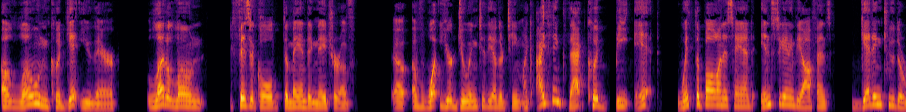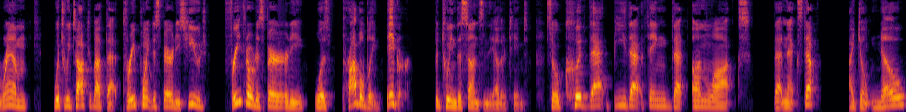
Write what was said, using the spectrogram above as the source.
alone could get you there, let alone physical demanding nature of uh, of what you're doing to the other team. Like I think that could be it. With the ball in his hand, instigating the offense, getting to the rim, which we talked about that. Three-point disparity is huge. Free throw disparity was probably bigger between the Suns and the other teams. So could that be that thing that unlocks that next step? I don't know.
